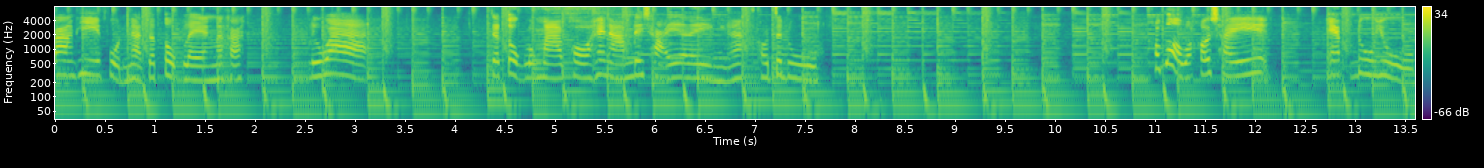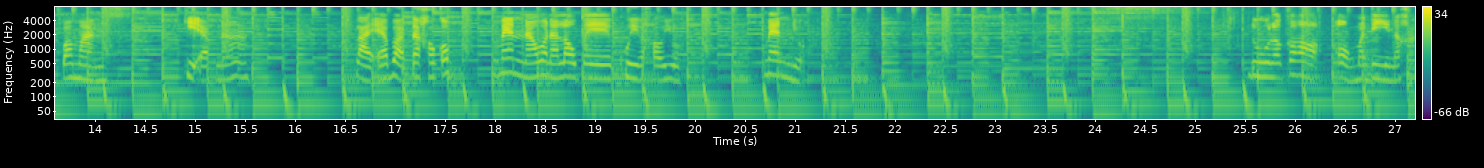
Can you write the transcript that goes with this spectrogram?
บ้างที่ฝนน่ะจะตกแรงนะคะ หรือว่า จะตกลงมาพอให้น้ำได้ใช้อะไรอย่างเงี้ยเขาจะดู เขาบอกว่าเขาใช้แอปดูอยู่ประมาณกี่แอปนะ หลายแอปอะแต่เขาก็แม่นนะวันนั้นเราไปคุยกับเขาอยู่ แม่นอยู่ ดูแล้วก็ออกมาดีนะคะ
